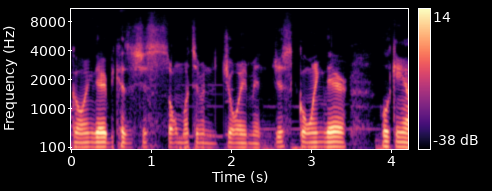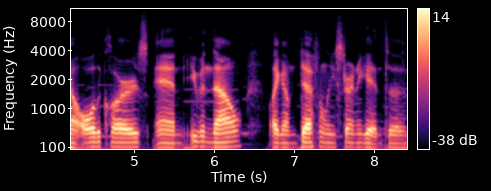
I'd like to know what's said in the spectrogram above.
going there because it's just so much of an enjoyment. Just going there, looking at all the cars, and even now, like I'm definitely starting to get into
